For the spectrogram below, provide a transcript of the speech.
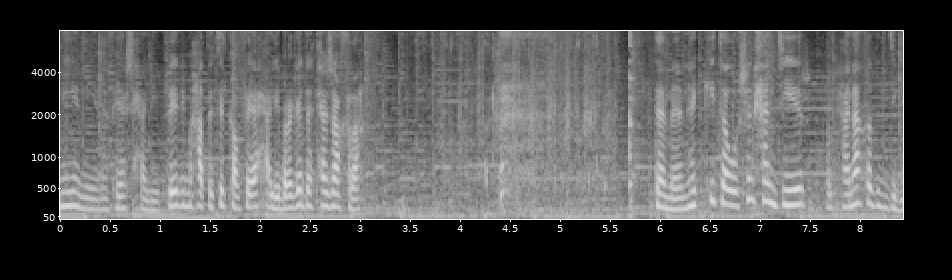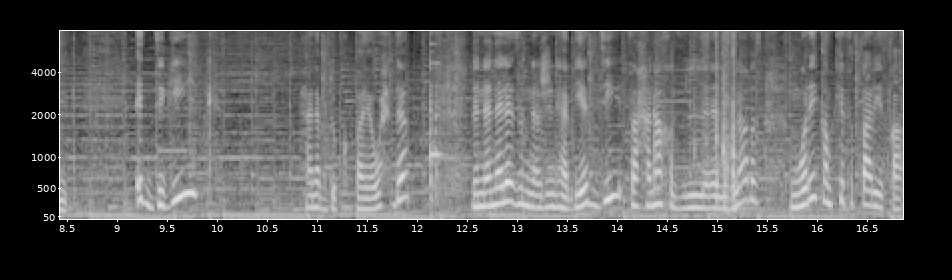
مية مية ما فيهاش حليب. بالي ما حطيت لكم فيها حليب رقدت حاجة أخرى. تمام هيك توا شنو حندير؟ حناخذ الدقيق. الدقيق حنبدو كوباية واحدة لأن أنا لازم نعجنها بيدي فحناخذ الغلابز نوريكم كيف الطريقة.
